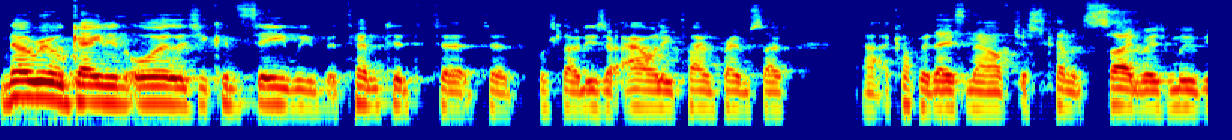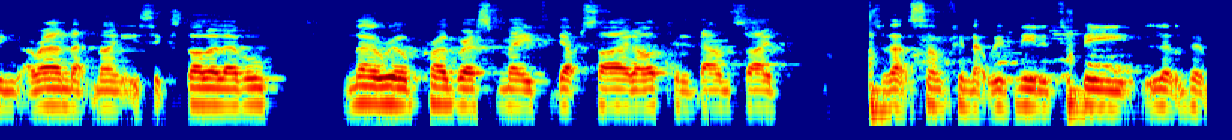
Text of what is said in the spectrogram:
No real gain in oil, as you can see. We've attempted to, to, to push low. These are hourly time frames, so uh, a couple of days now of just kind of sideways moving around that $96 level. No real progress made to the upside or to the downside. So that's something that we've needed to be a little bit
